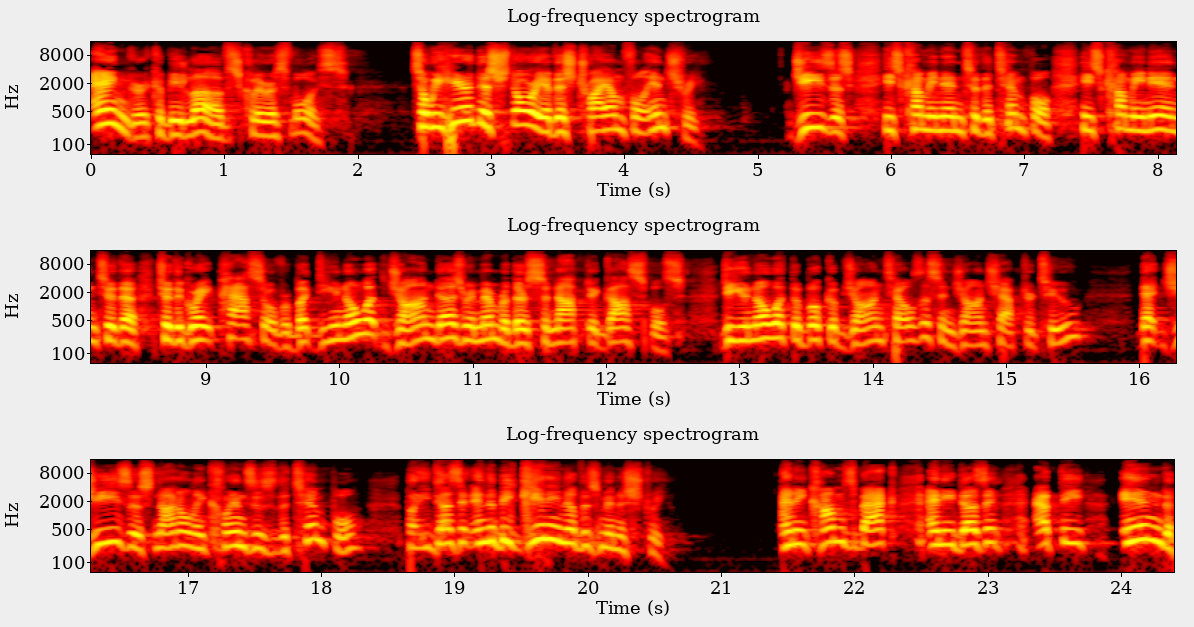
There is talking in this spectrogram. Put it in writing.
anger could be love's clearest voice. So we hear this story of this triumphal entry. Jesus, he's coming into the temple. He's coming into the, to the great Passover. But do you know what John does? Remember, there's synoptic gospels. Do you know what the book of John tells us in John chapter 2? That Jesus not only cleanses the temple, but he does it in the beginning of his ministry. And he comes back and he does it at the end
